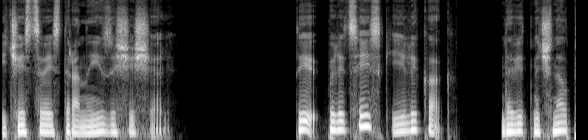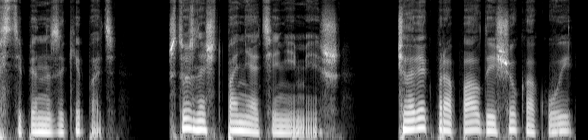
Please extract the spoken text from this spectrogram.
и честь своей страны защищали. «Ты полицейский или как?» Давид начинал постепенно закипать. «Что значит понятия не имеешь? Человек пропал, да еще какой,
